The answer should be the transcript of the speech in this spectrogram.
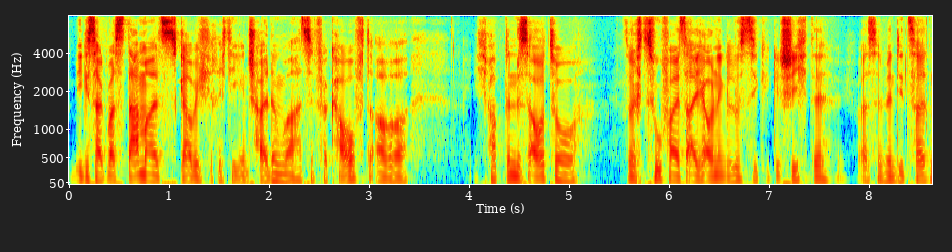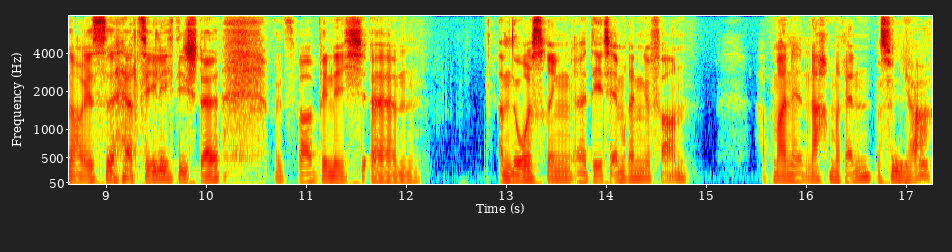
wie gesagt, was damals, glaube ich, die richtige Entscheidung war, hat sie verkauft. Aber ich habe dann das Auto durch Zufall, ist eigentlich auch eine lustige Geschichte. Ich weiß nicht, wenn die Zeit noch ist, erzähle ich die schnell. Und zwar bin ich ähm, am Norrisring äh, DTM-Rennen gefahren, habe meine nach dem Rennen Was für ein Jahr?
